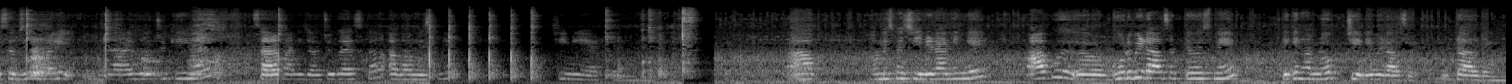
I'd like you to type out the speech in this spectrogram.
ये सब्ज़ी हमारी ड्राई हो चुकी है, सारा पानी जल चुका है इसका। अब हम इसमें चीनी ऐड करेंगे। आप, हम इसमें चीनी डालेंगे। आप गुड़ भी डाल सकते हो इसमें, लेकिन हम लोग चीनी भी डाल सकते डाल देंगे।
